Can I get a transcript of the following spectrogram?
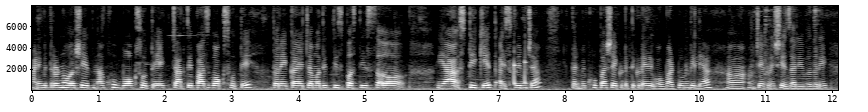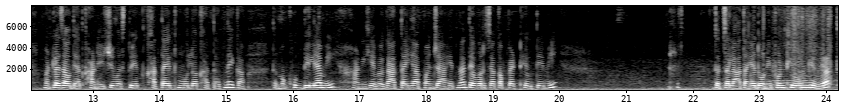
आणि मित्रांनो असे आहेत ना खूप बॉक्स होते. एक चार ते पाच बॉक्स होते. तर एका याच्यामध्ये तीस पस्तीस या स्टिक आहेत आईस्क्रीमच्या. तर मी खूप अशा इकडे तिकडे वाटून दिल्या. आमच्या इकडे शेजारी वगैरे म्हटलं जाऊ द्यात खाण्याची वस्तू आहेत खाता येत मुलं खातात नाही का? तर मग खूप दिल्या मी. आणि हे बघा आता ह्या पण ज्या आहेत ना त्या वरच्या कप्प्यात ठेवते मी. तर चला आता ह्या दोन्ही पण ठेवून घेऊयात.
